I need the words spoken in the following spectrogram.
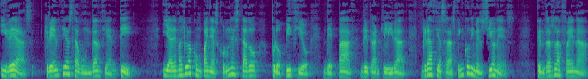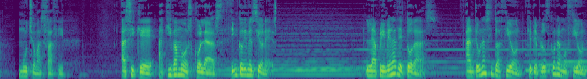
ideas, creencias de abundancia en ti, y además lo acompañas con un estado propicio de paz, de tranquilidad, gracias a las cinco dimensiones, tendrás la faena mucho más fácil. Así que aquí vamos con las cinco dimensiones. La primera de todas, ante una situación que te produzca una emoción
